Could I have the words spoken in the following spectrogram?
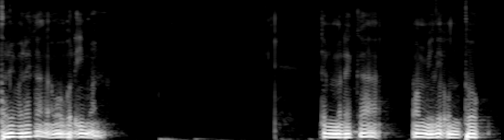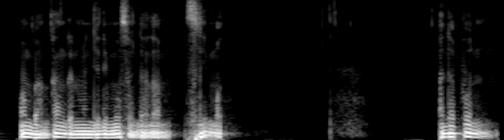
Tapi mereka nggak mau beriman dan mereka memilih untuk membangkang dan menjadi musuh dalam selimut. Adapun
